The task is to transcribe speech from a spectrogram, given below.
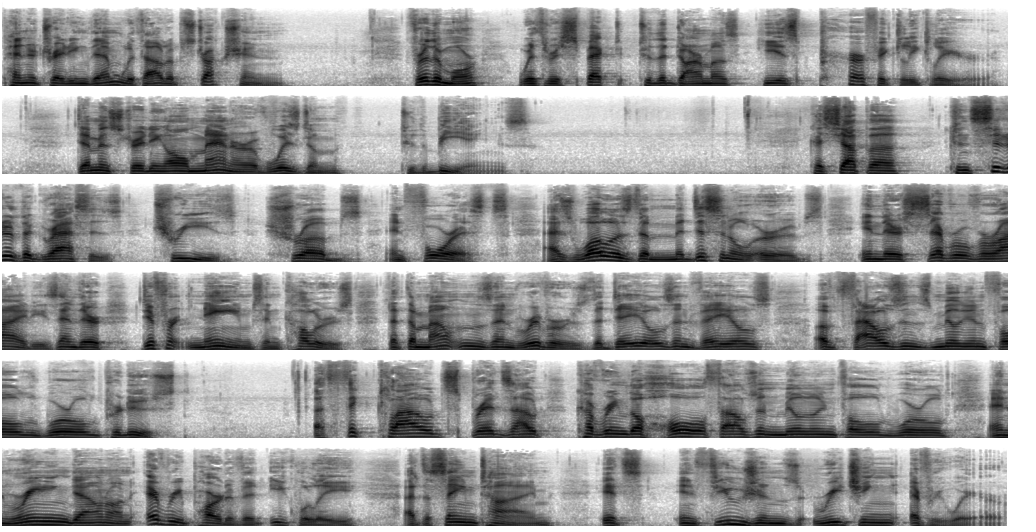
penetrating them without obstruction. Furthermore, with respect to the Dharmas, he is perfectly clear, demonstrating all manner of wisdom to the beings. Kashyapa, consider the grasses, trees, shrubs, and forests, as well as the medicinal herbs in their several varieties and their different names and colors, that the mountains and rivers, the dales and vales of thousands millionfold world produced. A thick cloud spreads out, covering the whole thousand millionfold world and raining down on every part of it equally at the same time, its infusions reaching everywhere.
